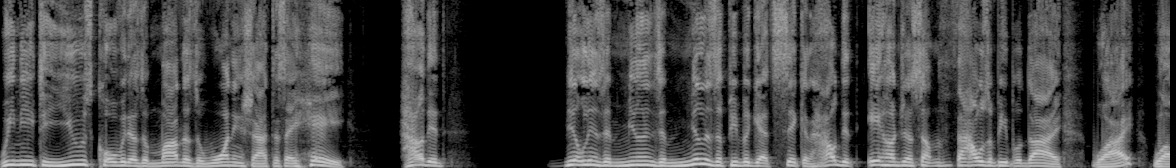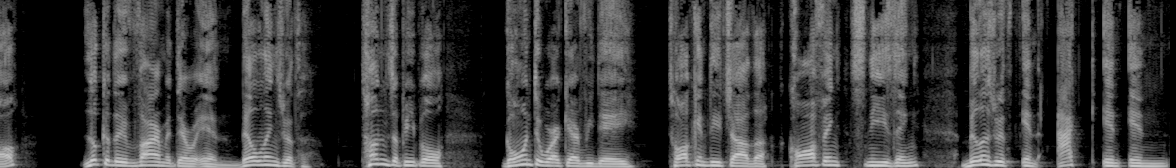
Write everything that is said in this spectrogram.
We need to use COVID as a model, as a warning shot to say, hey, how did millions and millions and millions of people get sick? And how did 800 something thousand people die? Why? Well, look at the environment they were in buildings with tons of people going to work every day, talking to each other, coughing, sneezing, buildings with in, in, in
